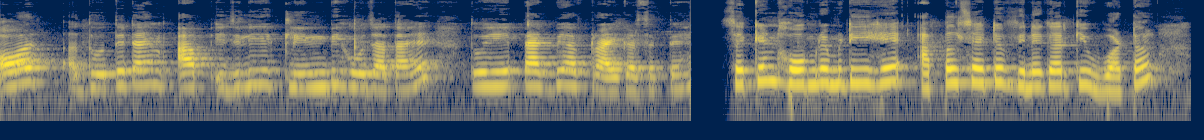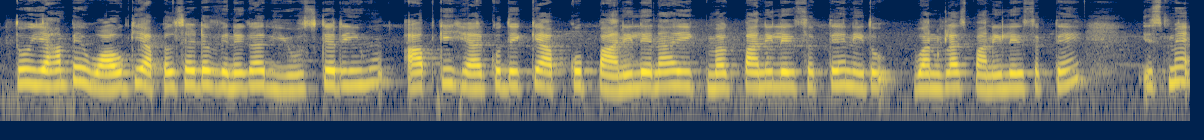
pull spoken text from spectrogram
और धोते टाइम आप इजिली ये क्लीन भी हो जाता है। तो ये पैक भी आप ट्राई कर सकते हैं। सेकेंड होम रेमेडी है एप्पल साइडर विनेगर की वाटर तो यहाँ पे वाव की एप्पल साइडर विनेगर यूज़ कर रही हूँ। आपकी हेयर को देख के आपको पानी लेना है। एक मग पानी ले सकते हैं, नहीं तो वन ग्लास पानी ले सकते हैं। इसमें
